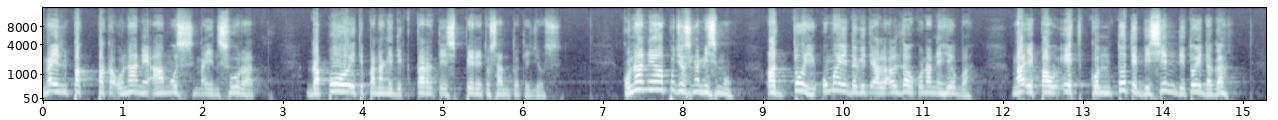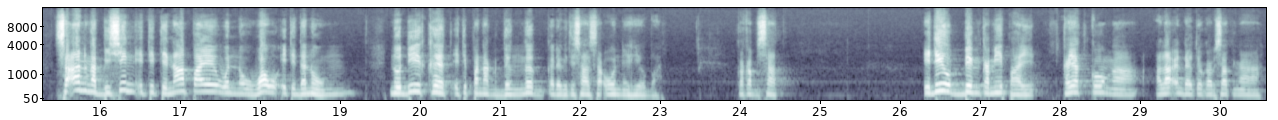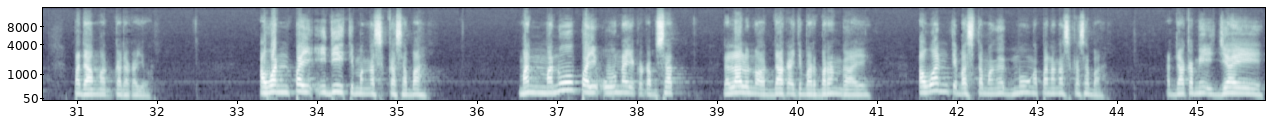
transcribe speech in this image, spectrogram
nga inpakpakauna ni Amos nga insurat gapo iti panangidiktar ti Espiritu Santo ti Dios. Kuna niya po Diyos nga mismo, adtoy umay dagiti alal daw kuna ni Hioba, nga ipawit kunto ti bisin dito'y daga. Saan nga bisin iti tinapay wenno wow iti danom, no diket iti panagdengeg kadagiti sasaon ni Hioba. Kakabsat, Idi ubing kami pay, kayat ko nga alaan dito kabsat nga padamag kada kayo. Awan pay idi ti mga kasaba. Man manu pay unay kakabsat, lalalo no adda ka iti barbarangay, awan ti basta mangagmo nga panangas kasaba. Adda kami ijay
